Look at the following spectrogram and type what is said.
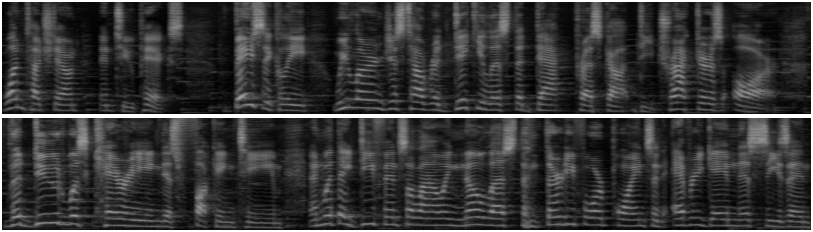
one touchdown, and two picks. Basically, we learned just how ridiculous the Dak Prescott detractors are. The dude was carrying this fucking team, and with a defense allowing no less than 34 points in every game this season,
